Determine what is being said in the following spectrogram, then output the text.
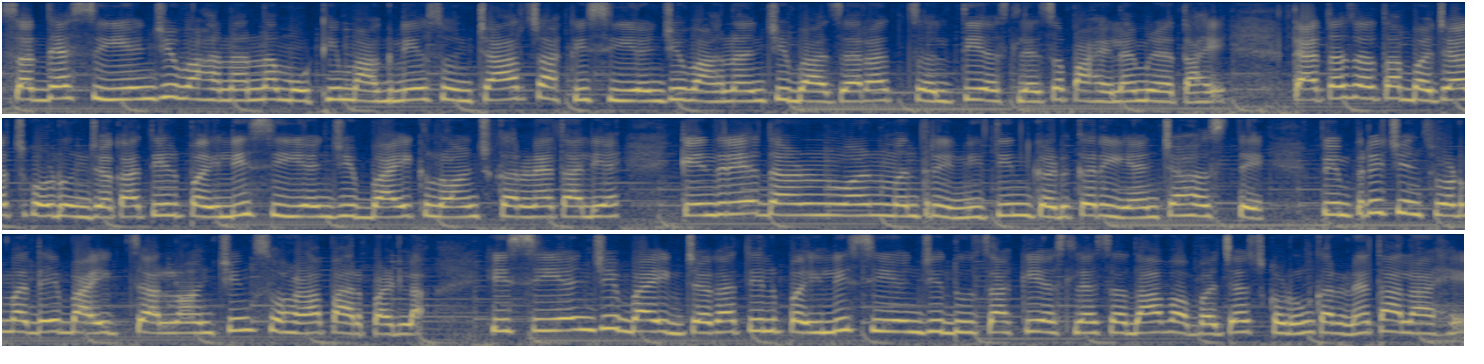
सध्या सीएनजी वाहनांना मोठी मागणी असून चार चाकी सीएनजी वाहनांची बाजारात चलती असल्याचं पाहायला मिळत आहे. त्यातच आता बजाजकडून जगातील पहिली सीएनजी बाईक लॉन्च करण्यात आली आहे. केंद्रीय दळणवळण मंत्री नितीन गडकरी यांच्या हस्ते पिंपरी चिंचवडमध्ये बाईकचा लॉन्चिंग सोहळा पार पडला. ही सीएनजी बाईक जगातील पहिली सीएनजी दुचाकी असल्याचा दावा बजाजकडून करण्यात आला आहे.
